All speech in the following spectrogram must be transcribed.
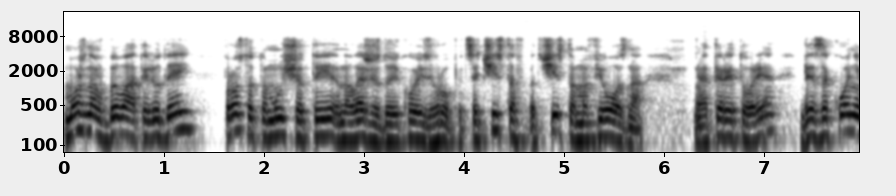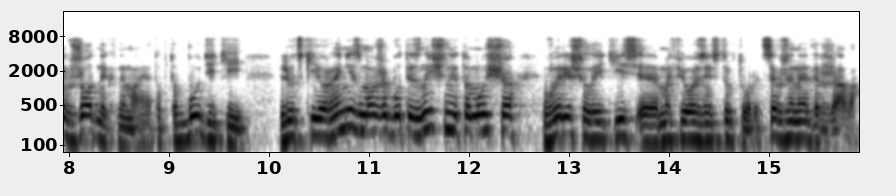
можна вбивати людей просто тому, що ти належиш до якоїсь групи. Це чисто, чисто мафіозна територія, де законів жодних немає. Тобто будь-який людський організм може бути знищений, тому що вирішили якісь е, мафіозні структури. Це вже не держава.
